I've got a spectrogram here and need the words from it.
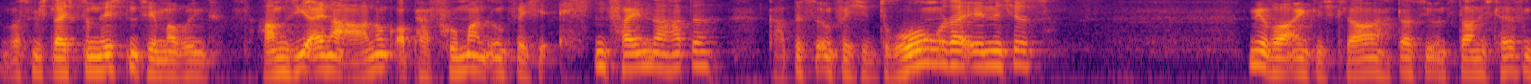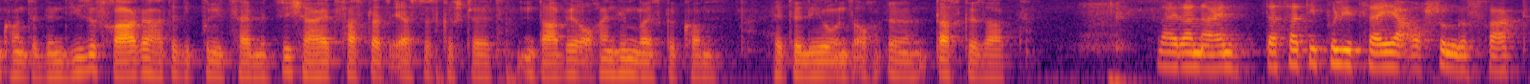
Was mich gleich zum nächsten Thema bringt. Haben Sie eine Ahnung, ob Herr Fuhrmann irgendwelche echten Feinde hatte? Gab es irgendwelche Drohungen oder ähnliches? Mir war eigentlich klar, dass sie uns da nicht helfen konnte, denn diese Frage hatte die Polizei mit Sicherheit fast als erstes gestellt. Und da wäre auch ein Hinweis gekommen. Hätte Leo uns auch äh, das gesagt. Leider nein, das hat die Polizei ja auch schon gefragt.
